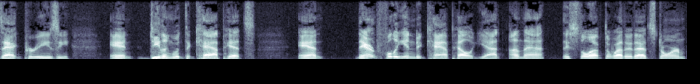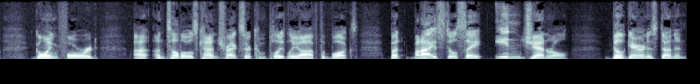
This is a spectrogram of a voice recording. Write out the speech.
Zach Parise and dealing with the cap hits. And they aren't fully into cap hell yet on that. They still have to weather that storm going forward uh, until those contracts are completely off the books. But but I still say in general, Bill Guerin has done a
